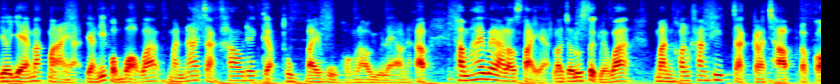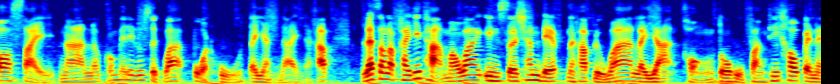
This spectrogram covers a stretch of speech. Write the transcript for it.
เยอะแยะมากมายอะอย่างที่ผมบอกว่ามันน่าจะเข้าได้เกือบทุกใบหูของเราอยู่แล้วนะครับทำให้เวลาเราใส่อะเราจะรู้สึกเลยว่ามันค่อนข้างที่จะกระชับ แล้วก็ใส่นานแล้วก็ไม่ได้รู้สึกว่าปวดหูแต่อย่างใดนะครับ และสำหรับใครที่ถามมาว่า insertion depth นะครับหรือว่าระยะของตัวหูฟังที่เข้าไปใน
